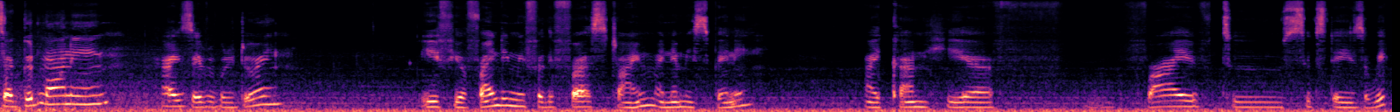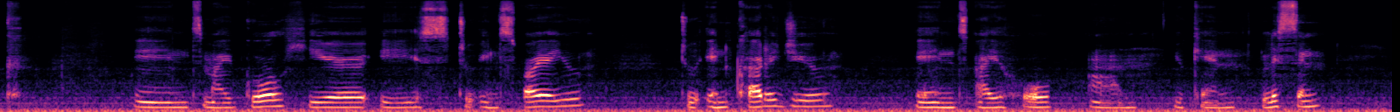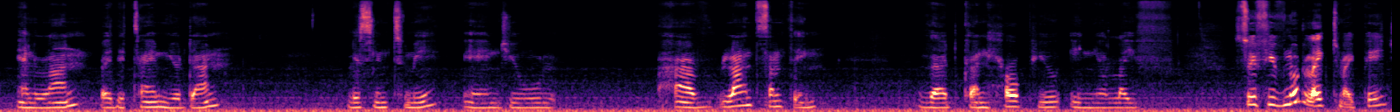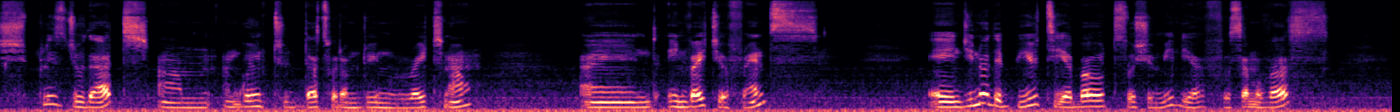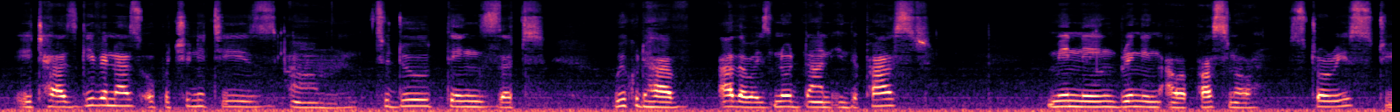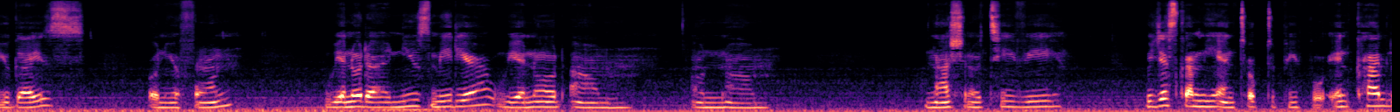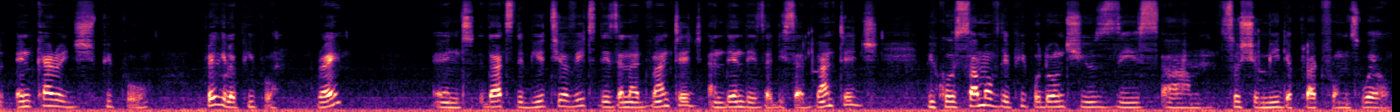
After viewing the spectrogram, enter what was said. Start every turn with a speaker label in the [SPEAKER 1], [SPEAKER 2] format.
[SPEAKER 1] It's a good morning. How is everybody doing? If you're finding me for the first time, my name is Penny. I come here five to six days a week, and my goal here is to inspire you, to encourage you, and I hope um, you can listen and learn by the time you're done listening to me, and you will have learned something that can help you in your life. So if you've not liked my page, please do that. Um, I'm going to, that's what I'm doing right now. And invite your friends. And you know the beauty about social media for some of us, it has given us opportunities um, to do things that we could have otherwise not done in the past, meaning bringing our personal stories to you guys on your phone. We are not a news media, we are not um, on um, national TV. We just come here and talk to people, encourage, encourage people, regular people, right? And that's the beauty of it. There's an advantage and then there's a disadvantage because some of the people don't use these um, social media platforms well.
